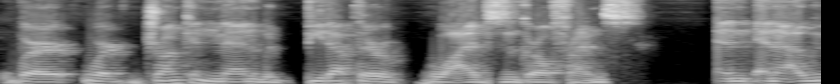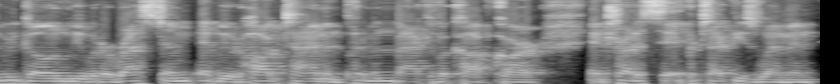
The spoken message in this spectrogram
where where drunken men would beat up their wives and girlfriends and and uh, we would go and we would arrest him and we would hog time and put him in the back of a cop car and try to sit, protect these women.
